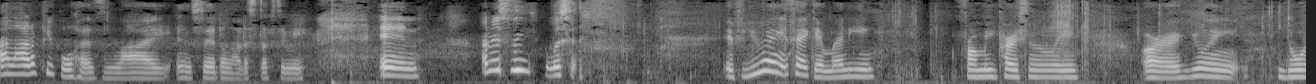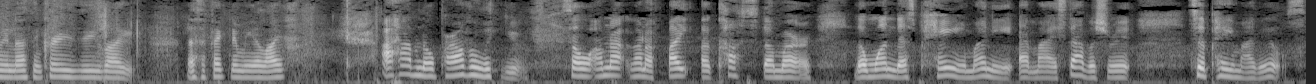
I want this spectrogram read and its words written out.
a lot of people has lied and said a lot of stuff to me. And honestly, listen, if you ain't taking money from me personally or you ain't doing nothing crazy like that's affecting me in life, I have no problem with you. So I'm not gonna fight a customer, the one that's paying money at my establishment to pay my bills.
